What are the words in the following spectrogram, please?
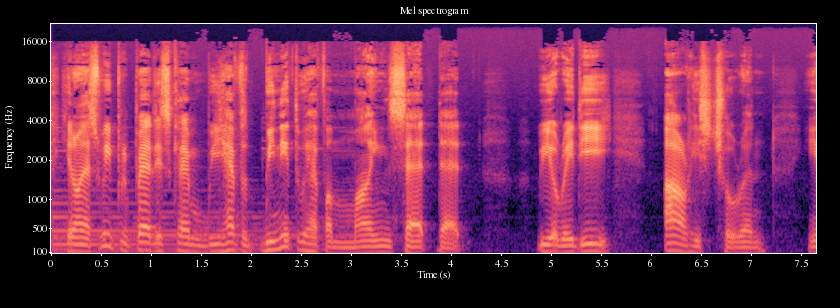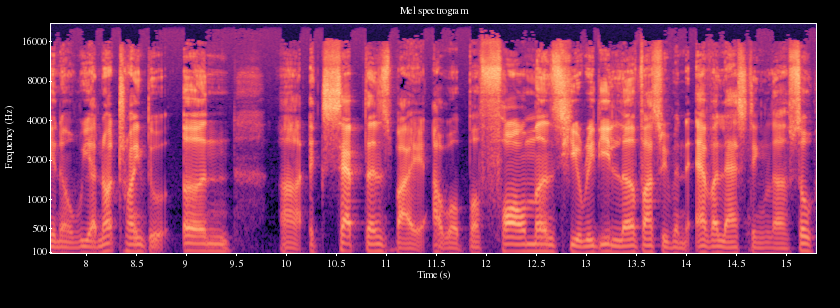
you know, as we prepare this camp, we have, we need to have a mindset that we already are His children. You know, we are not trying to earn uh, acceptance by our performance. He really loves us with an everlasting love. So,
